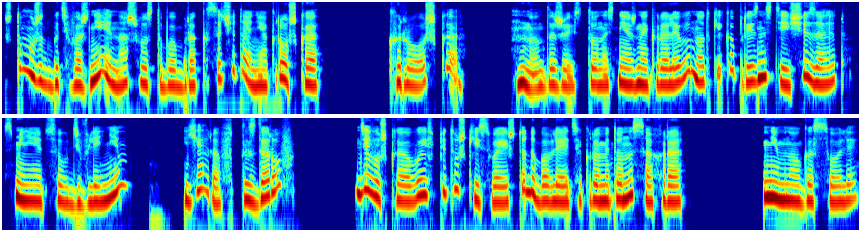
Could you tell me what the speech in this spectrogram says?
Что может быть важнее нашего с тобой бракосочетания, крошка? Крошка? Но даже из тона снежной королевы нотки капризности исчезают, сменяются удивлением. «Яров, ты здоров?» «Девушка, вы в петушки свои что добавляете, кроме тона сахара?» «Немного соли,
